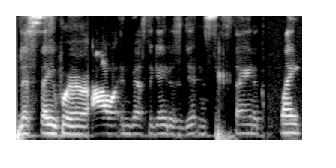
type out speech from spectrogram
let's say where our investigators didn't sustain a complaint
